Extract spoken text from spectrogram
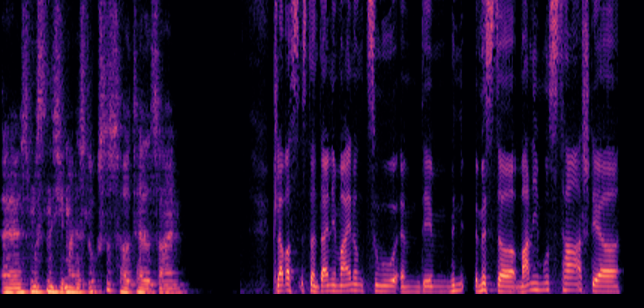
äh, es muss nicht immer das Luxushotel sein. Klar, was ist dann deine Meinung zu ähm, dem Mr. Money Mustache, der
